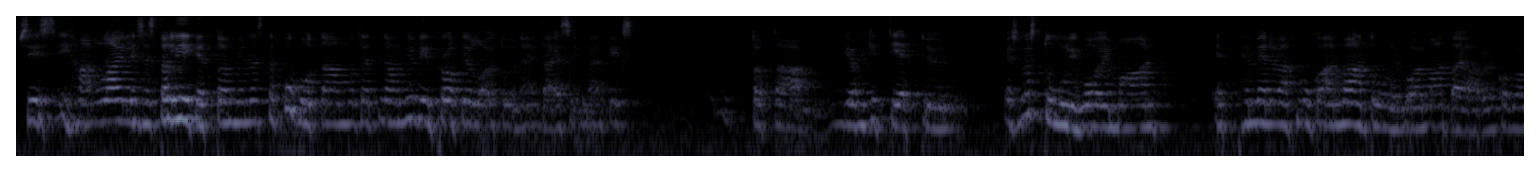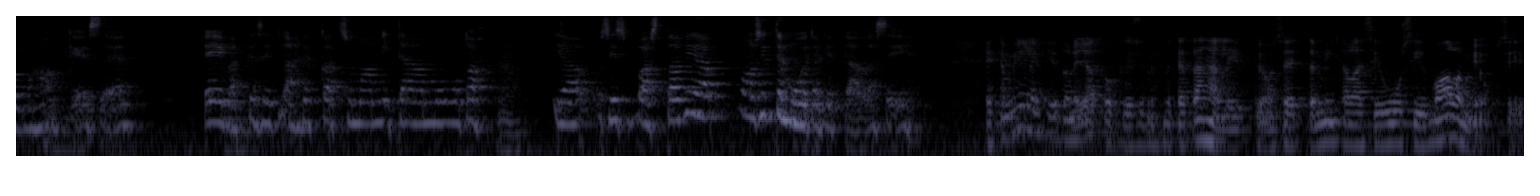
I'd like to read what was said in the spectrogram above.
Siis ihan laillisesta liiketoiminnasta puhutaan, mutta ne on hyvin profiloituneita esimerkiksi tota, johonkin tiettyyn esimerkiksi tuulivoimaan, että he menevät mukaan vaan tuulivoimaan tai aurinkovoimahankkeeseen. eivätkä sitten lähde katsomaan mitään muuta. Joo. Ja siis vastaavia on sitten muitakin tällaisia. Ehkä mielenkiintoinen jatkokysymys, mikä tähän liittyy, on se, että minkälaisia uusia valmiuksia,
